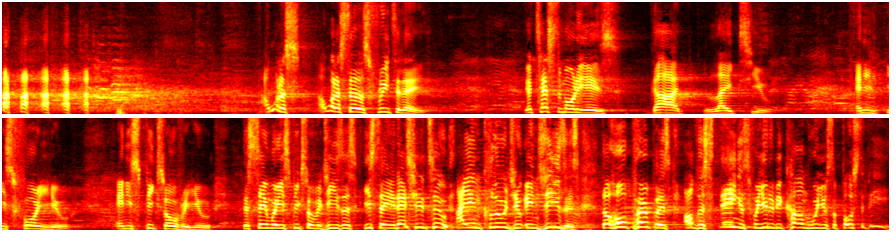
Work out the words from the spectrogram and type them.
I want to I want to set us free today. Your testimony is God likes you, and he, is for you, and He speaks over you. The same way He speaks over Jesus, He's saying, That's you too. I include you in Jesus. The whole purpose of this thing is for you to become who you're supposed to be.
